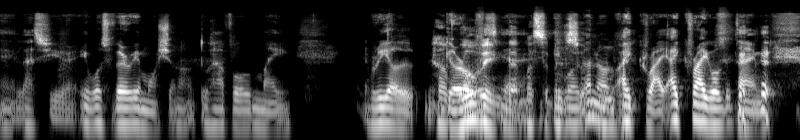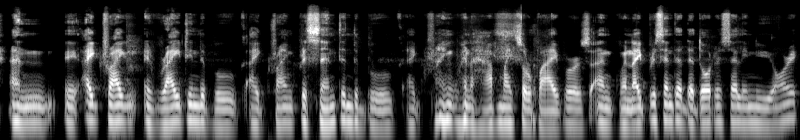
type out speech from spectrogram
uh, last year. It was very emotional to have all my real How girls. moving yeah. that must have been. Was, so oh, no, I cry. I cry all the time, and uh, I cry writing the book. I cry presenting the book. I cry when I have my survivors, and when I presented the daughter's tale in New York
